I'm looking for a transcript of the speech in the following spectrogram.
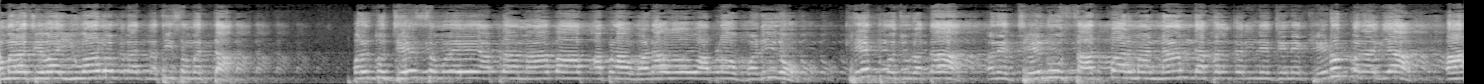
અમારા જેવા યુવાનો કદાચ નથી સમજતા. પરંતુ જે સમયે આપણા મા બાપ આપણા વડાઓ, આપણા વડીલો ખેત મજૂર હતા અને જેનું સાતબારમાં નામ દાખલ કરીને જેને ખેડૂત બનાવ્યા, આ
